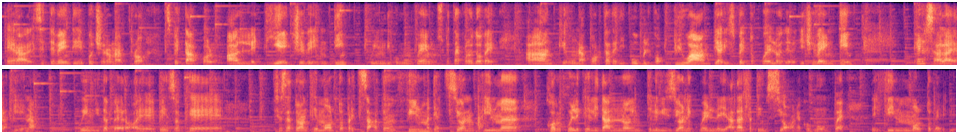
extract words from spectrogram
era il 7.20 e poi c'era un altro spettacolo alle 10.20 quindi comunque è uno spettacolo dove ha anche una portata di pubblico più ampia rispetto a quello delle 10.20 e la sala era piena. Quindi davvero eh, penso che sia stato anche molto apprezzato. È un film di azione un film come quelli che li danno in televisione quelli ad alta tensione comunque dei film molto belli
